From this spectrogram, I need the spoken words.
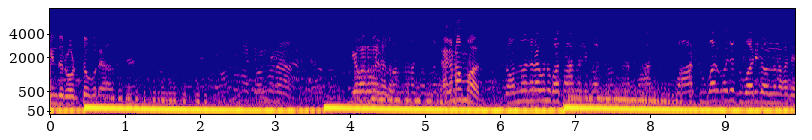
কিন্তু রোড শো করে আসছে কে ভালো বাজালো এক নম্বর। চন্দন ছাড়া কোনো কথা হবে না চন্দন পা পা দুবার করেছে দুবারই চন্দনের কাছে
